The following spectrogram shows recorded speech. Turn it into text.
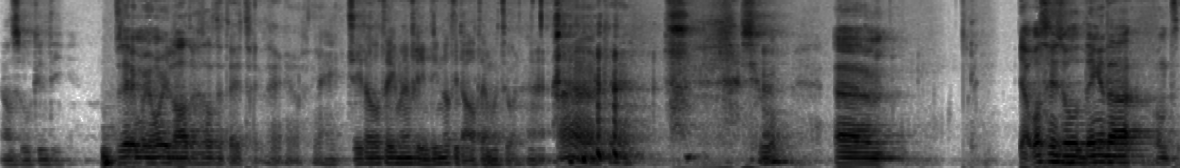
ja, zulke dingen. Dus eigenlijk moet je gewoon je altijd uittrekken, of niet? Ik zeg dat wel tegen mijn vriendin dat hij dat altijd moet doen. Ja. Ah, oké. Is goed. Ehm, ja, wat zijn zo dingen dat... Want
